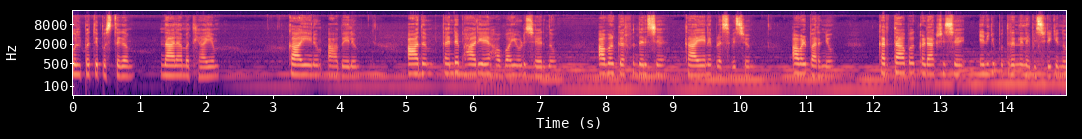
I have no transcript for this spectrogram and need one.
ഉൽപ്പത്തി പുസ്തകം നാലാം അധ്യായം. കായേനും ആബേലും ആദം തന്റെ ഭാര്യയായ ഹവ്വായോട് ചേർന്നു. അവൾ ഗർഭം ധരിച്ച് കായേനെ പ്രസവിച്ചു. അവൾ പറഞ്ഞു കർത്താവ് കടാക്ഷിച്ച് എനിക്ക് പുത്രനെ ലഭിച്ചിരിക്കുന്നു.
